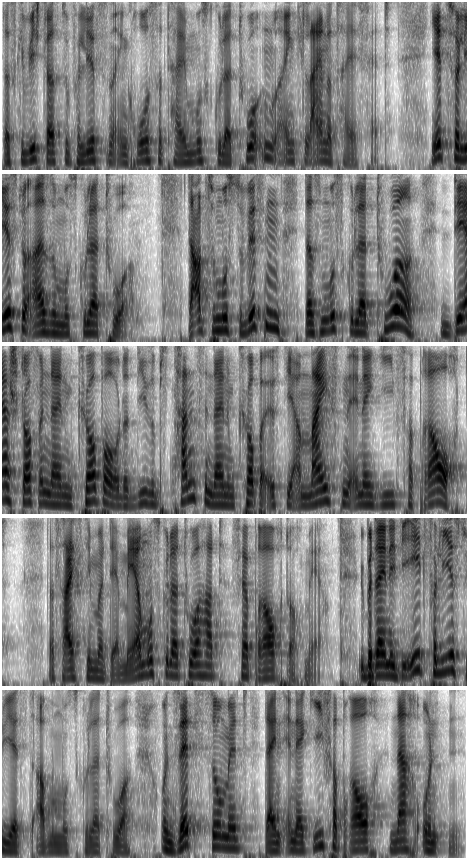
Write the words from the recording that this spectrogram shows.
Das Gewicht, was du verlierst, ist ein großer Teil Muskulatur und nur ein kleiner Teil Fett. Jetzt verlierst du also Muskulatur. Dazu musst du wissen, dass Muskulatur der Stoff in deinem Körper oder die Substanz in deinem Körper ist, die am meisten Energie verbraucht. Das heißt, jemand, der mehr Muskulatur hat, verbraucht auch mehr. Über deine Diät verlierst du jetzt aber Muskulatur und setzt somit deinen Energieverbrauch nach unten.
